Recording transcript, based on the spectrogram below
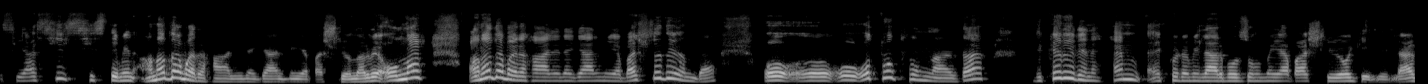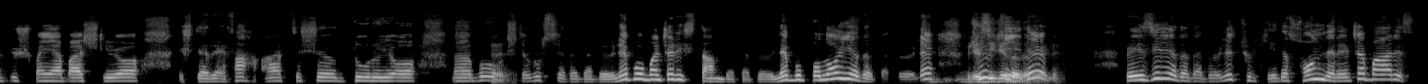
siyasi sistemin ana damarı haline gelmeye başlıyorlar ve onlar ana damarı haline gelmeye başladığında o, o, o toplumlarda dikkat edin hem ekonomiler bozulmaya başlıyor, gelirler düşmeye başlıyor, işte refah artışı duruyor. Bu evet. işte Rusya'da da böyle, bu Macaristan'da da böyle, bu Polonya'da da böyle. Brezilya'da Türkiye'de, da böyle. Brezilya'da da böyle, Türkiye'de son derece bariz.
